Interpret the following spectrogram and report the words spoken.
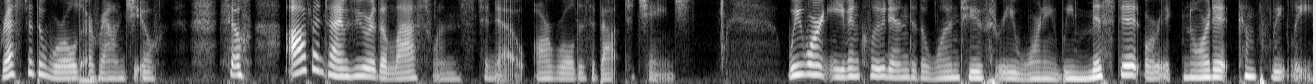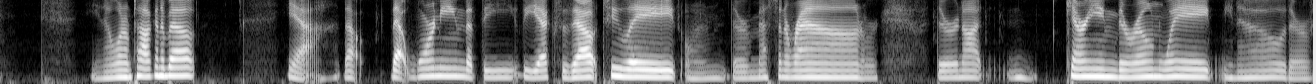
rest of the world around you. So, oftentimes, we are the last ones to know our world is about to change. We weren't even clued into the one, two, three warning. We missed it or ignored it completely. You know what I'm talking about? Yeah, that that warning that the the ex is out too late, or they're messing around, or they're not carrying their own weight. You know, they're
